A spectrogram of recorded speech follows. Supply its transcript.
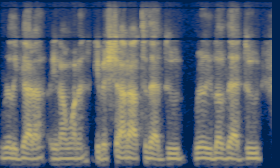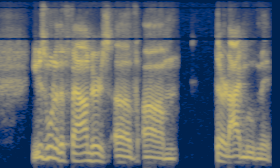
Really got to, you know, I want to give a shout out to that dude. Really love that dude. He was one of the founders of um, Third Eye Movement,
